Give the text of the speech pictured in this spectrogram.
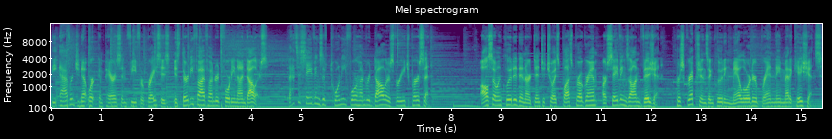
the average network comparison fee for braces is $3,549. That's a savings of $2,400 for each person. Also included in our DentaChoice Plus program are savings on vision, prescriptions including mail order brand name medications,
